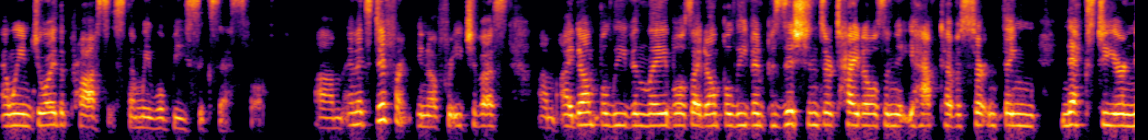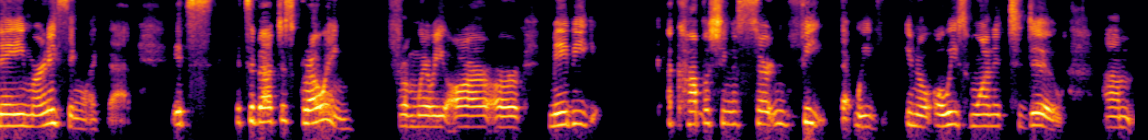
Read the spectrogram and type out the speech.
and we enjoy the process then we will be successful. Um, and it's different you know for each of us. Um, i don't believe in labels. I don't believe in positions or titles and that you have to have a certain thing next to your name or anything like that. It's it's about just growing from where we are or maybe accomplishing a certain feat that we've you know always wanted to do. Um,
